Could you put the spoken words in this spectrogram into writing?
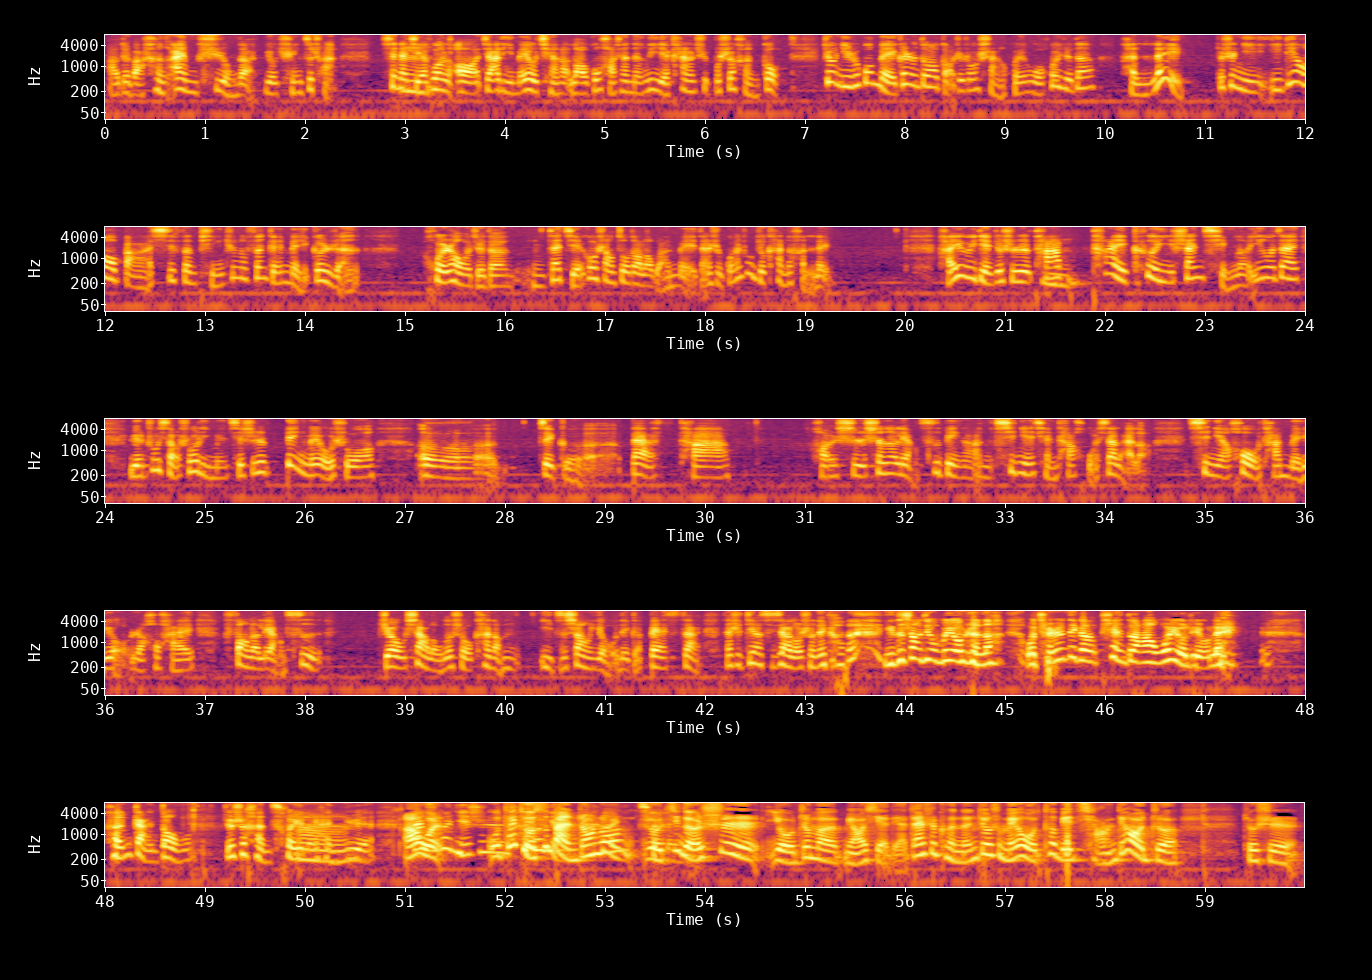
啊，对吧？很爱慕虚荣的，有裙子穿。现在结婚了哦，家里没有钱了，老公好像能力也看上去不是很够。就你如果每个人都要搞这种闪回，我会觉得很累。就是你一定要把戏份平均的分给每个人，会让我觉得你在结构上做到了完美，但是观众就看得很累。还有一点就是他太刻意煽情了，因为在原著小说里面其实并没有说，呃，这个 Beth 他。好像是生了两次病啊，七年前他活下来了，七年后他没有，然后还放了两次，Joe 下楼的时候看到，嗯，椅子上有那个 Beth 在，但是第二次下楼时候那个 椅子上就没有人了。我承认那个片段啊，我有流泪，很感动，就是很催泪，很虐。啊，我问题是我在九四版当中有记得是有这么描写的呀，但是可能就是没有特别强调这，就是。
